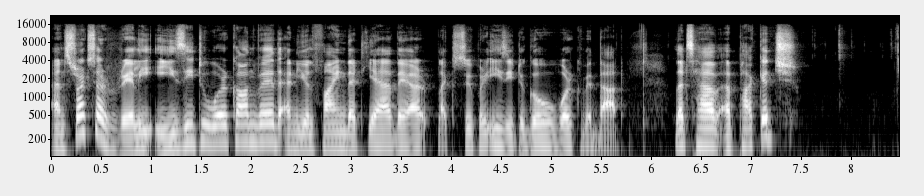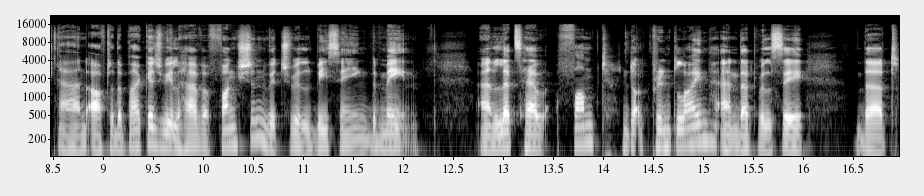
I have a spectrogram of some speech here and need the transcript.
And structs are really easy to work on with and you'll find that yeah they are like super easy to go work with that. Let's have a package and after the package we'll have a function which will be saying the main and let's have fmt.println and that will say that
